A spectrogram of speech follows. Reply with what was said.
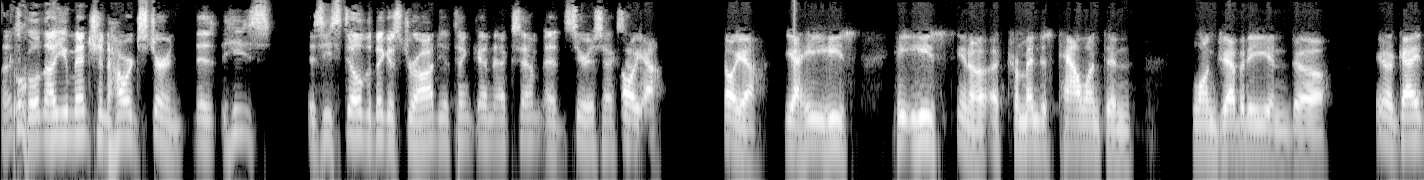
That's cool. cool. Now you mentioned Howard Stern. He's is he still the biggest draw? Do you think in XM at Sirius XM? Oh yeah, oh yeah, yeah. He he's he, he's you know a tremendous talent and longevity, and uh, you know, guy.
